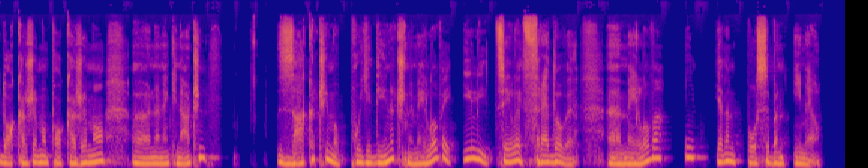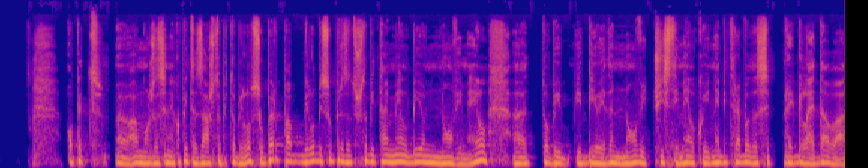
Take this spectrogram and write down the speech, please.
dokažemo, pokažemo e, na neki način, zakačimo pojedinačne mailove ili cele threadove e, mailova u jedan poseban email opet, e, a možda se neko pita zašto bi to bilo super, pa bilo bi super zato što bi taj mail bio novi mail, e, to bi bio jedan novi čisti mail koji ne bi trebao da se pregledava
